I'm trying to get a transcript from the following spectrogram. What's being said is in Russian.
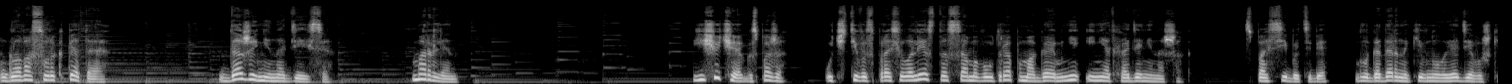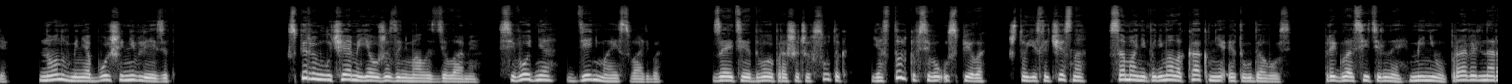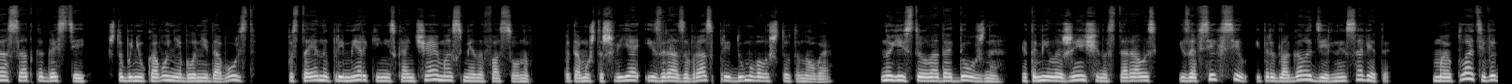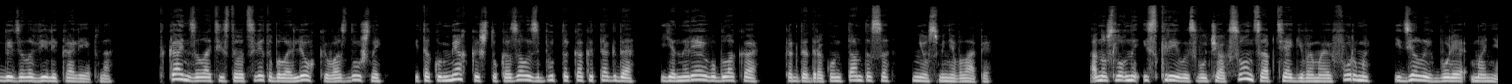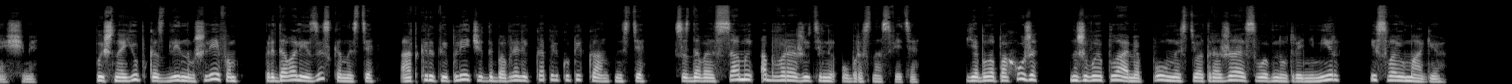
Глава 45. Даже не надейся. Марлен. «Еще чаю, госпожа?» — учтиво спросила Леста с самого утра, помогая мне и не отходя ни на шаг. «Спасибо тебе», — благодарно кивнула я девушке. «Но он в меня больше не влезет». С первыми лучами я уже занималась делами. Сегодня день моей свадьбы. За эти двое прошедших суток я столько всего успела, что, если честно, сама не понимала, как мне это удалось. Пригласительное меню, правильная рассадка гостей, чтобы ни у кого не было недовольств, постоянные примерки, нескончаемая смена фасонов, потому что швея из раза в раз придумывала что-то новое. Но ей стоило отдать должное. Эта милая женщина старалась изо всех сил и предлагала дельные советы. Мое платье выглядело великолепно. Ткань золотистого цвета была легкой, воздушной и такой мягкой, что казалось, будто, как и тогда, я ныряю в облака, когда дракон Тантаса нес меня в лапе. Оно словно искрилось в лучах солнца, обтягивая мои формы и делая их более манящими. Пышная юбка с длинным шлейфом придавали изысканности, а открытые плечи добавляли капельку пикантности, создавая самый обворожительный образ на свете. Я была похожа на живое пламя, полностью отражая свой внутренний мир и свою магию.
